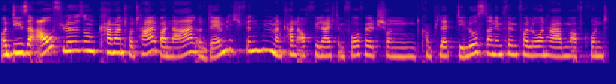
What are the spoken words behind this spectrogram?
Und diese Auflösung kann man total banal und dämlich finden. Man kann auch vielleicht im Vorfeld schon komplett die Lust an dem Film verloren haben aufgrund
